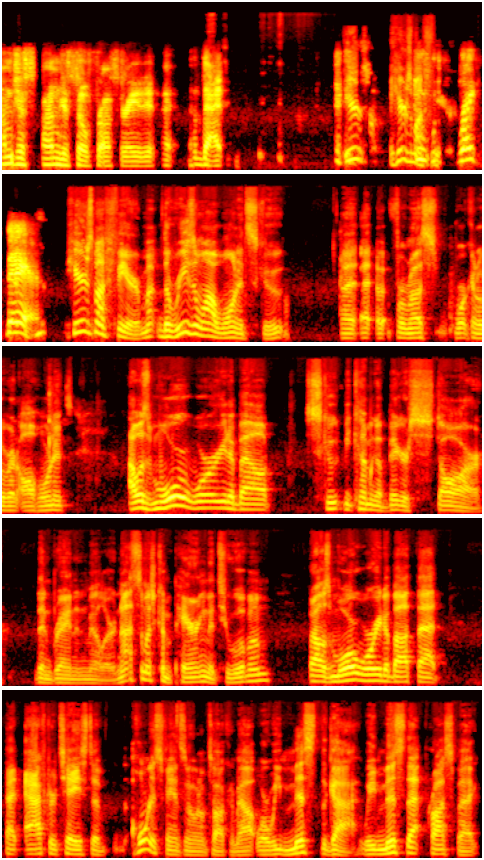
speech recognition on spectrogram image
I'm just I'm just so frustrated that Here's here's my fear. right there. Here's my fear. My, the reason why I wanted Scoot uh, uh, from us working over at All Hornets, I was more worried about Scoot becoming a bigger star than Brandon Miller. Not so much comparing the two of them, but I was more worried about that that aftertaste of Hornets fans know what I'm talking about, where we missed the guy, we missed that prospect,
